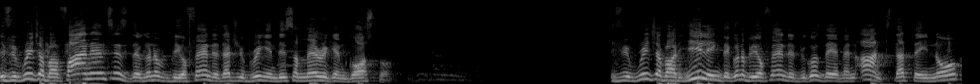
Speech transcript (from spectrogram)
If you preach about finances, they're going to be offended that you bring in this American gospel. If you preach about healing, they're going to be offended because they have an aunt that they know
